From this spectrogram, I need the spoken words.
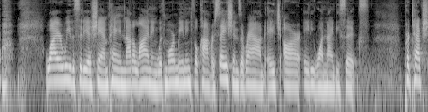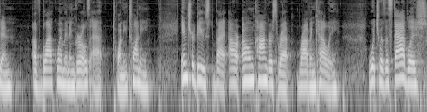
why are we, the city of Champaign, not aligning with more meaningful conversations around H.R. 8196, Protection of Black Women and Girls Act 2020, introduced by our own Congress rep, Robin Kelly, which was established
